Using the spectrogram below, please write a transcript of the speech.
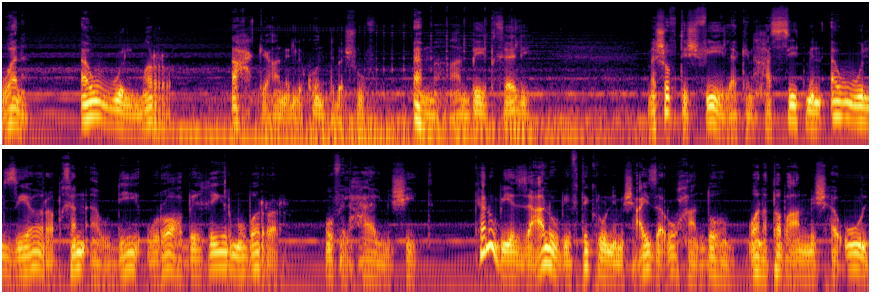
وأنا أول مرة أحكي عن اللي كنت بشوفه. أما عن بيت خالي ما شفتش فيه لكن حسيت من أول زيارة بخنقة وضيق ورعب غير مبرر. وفي الحال مشيت. كانوا بيزعلوا وبيفتكروا إني مش عايز أروح عندهم وأنا طبعا مش هقول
